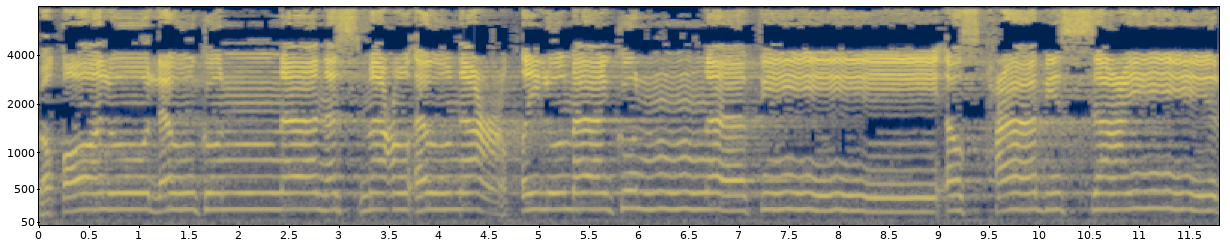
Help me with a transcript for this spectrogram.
فقالوا لو كنا نسمع أو نعقل ما كنا في أصحاب السعير.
